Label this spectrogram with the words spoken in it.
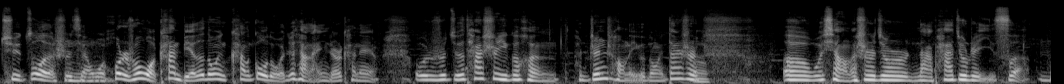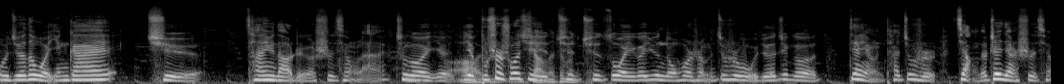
去做的事情。嗯我或者说我看别的东西看的够多，我就想来你这儿看电影。我是觉得它是一个很很真诚的一个东西，但是。嗯呃，我想的是，就是哪怕就这一次，嗯我觉得我应该去参与到这个事情来。这个也、哦也不是说去去去做一个运动或者什么，就是我觉得这个电影它就是讲的这件事情。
